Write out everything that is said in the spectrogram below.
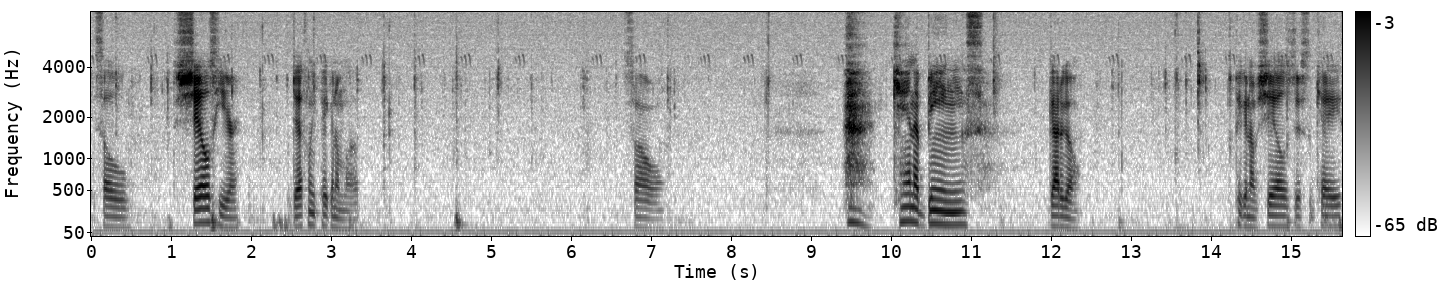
Alright, so the shells here, definitely picking them up. So, can of beans, gotta go. Picking up shells just in case.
